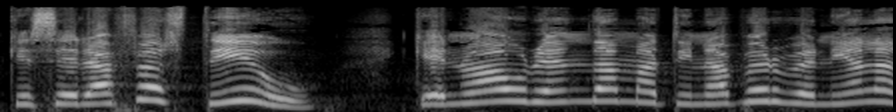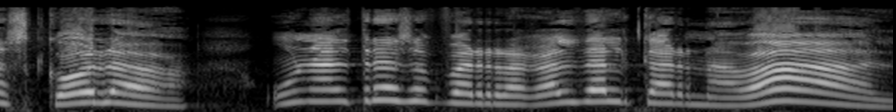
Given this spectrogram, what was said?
que serà festiu, que no haurem de matinar per venir a l'escola. Un altre superregal del Carnaval.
